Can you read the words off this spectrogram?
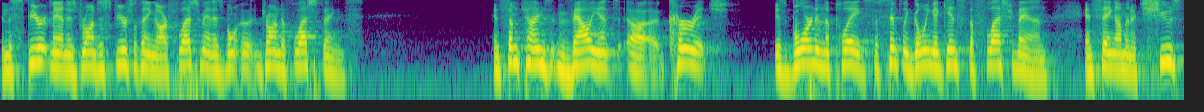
And the spirit man is drawn to spiritual things. Our flesh man is uh, drawn to flesh things. And sometimes valiant uh, courage is born in the place of simply going against the flesh man and saying, I'm going to choose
